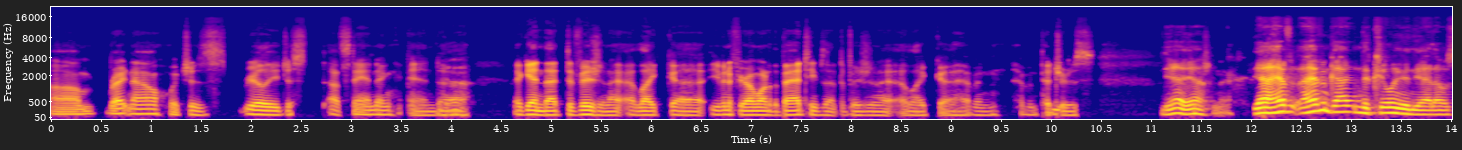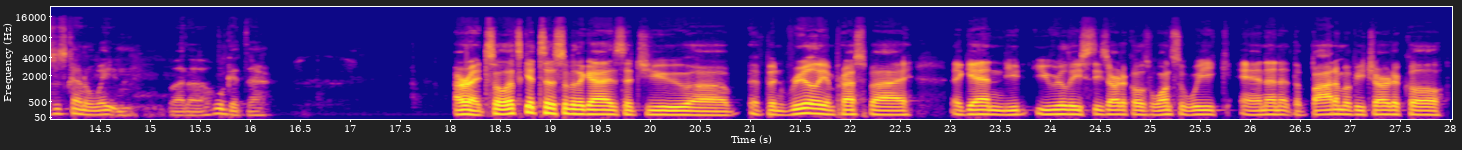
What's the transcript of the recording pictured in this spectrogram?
um right now which is really just outstanding and yeah. uh again that division I, I like uh, even if you're on one of the bad teams that division I, I like uh, having having pitchers. Yeah, yeah, yeah. I haven't I haven't gotten to Kilian yet. I was just kind of waiting, but uh, we'll get there. All right, so let's get to some of the guys that you uh, have been really impressed by. Again, you you release these articles once a week, and then at the bottom of each article,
